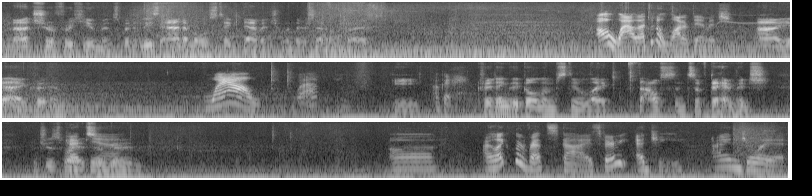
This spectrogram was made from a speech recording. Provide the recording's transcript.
I'm not sure for humans, but at least animals take damage when they're set on fire. Oh, wow, that did a lot of damage. Uh, yeah, I crit him. Wow. Wow. E. Okay. Critting the golems deal like thousands of damage, which is why Heck it's so good. Uh, I like the red sky. It's very edgy. I enjoy it.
